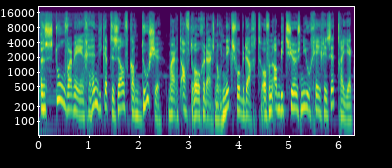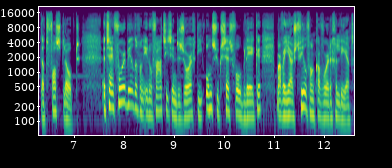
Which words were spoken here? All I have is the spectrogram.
Een stoel waarmee een gehandicapte zelf kan douchen. Maar het afdrogen, daar is nog niks voor bedacht. Of een ambitieus nieuw GGZ-traject dat vastloopt. Het zijn voorbeelden van innovaties in de zorg die onsuccesvol bleken. maar waar juist veel van kan worden geleerd.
